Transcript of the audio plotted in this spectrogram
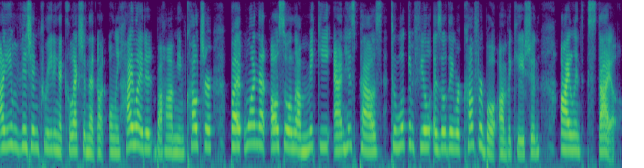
I envision creating a collection that not only highlighted Bahamian culture, but one that also allowed Mickey and his pals to look and feel as though they were comfortable on vacation, island style.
